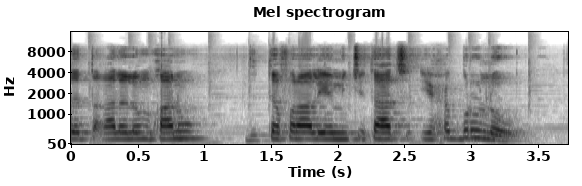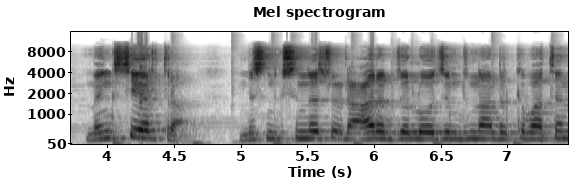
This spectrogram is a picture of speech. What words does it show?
ዘጠቓለለ ምዃኑ ዝተፈላለዩ ምንጭታት ይሕብሩ ኣለዉ። መንግስቲ ኤርትራ ምስ ንግስነት ስዑድ ዓረብ ዘለዎ ዝምድናን ርክባትን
